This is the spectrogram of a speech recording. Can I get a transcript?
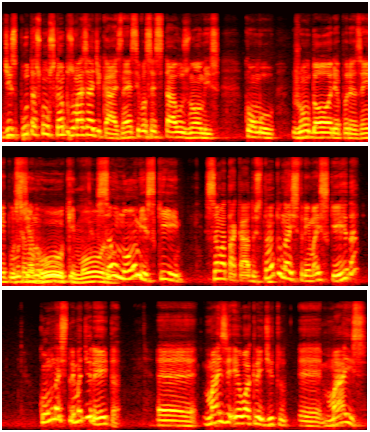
disputas com os campos mais radicais, né? Se você citar os nomes como João Dória, por exemplo, Luciano, Luciano Huck, Moro. são nomes que são atacados tanto na extrema esquerda como na extrema direita. É, mas eu acredito é, mais,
